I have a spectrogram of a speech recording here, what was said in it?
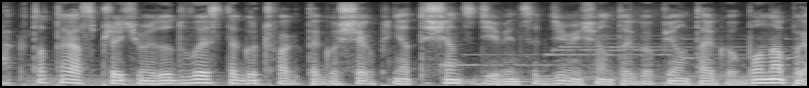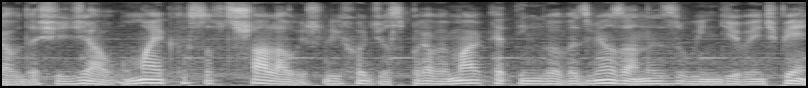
Tak, to teraz przejdźmy do 24 sierpnia 1995, bo naprawdę się działo. Microsoft szalał, jeżeli chodzi o sprawy marketingowe związane z Win 9.5.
